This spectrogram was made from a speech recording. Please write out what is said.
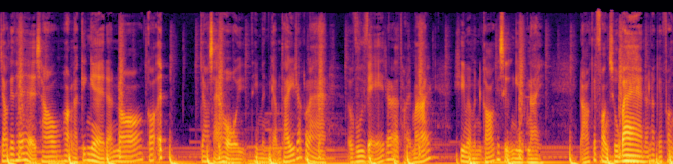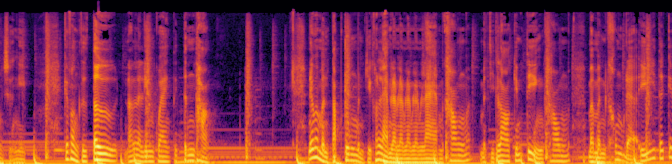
cho cái thế hệ sau hoặc là cái nghề đó nó có ích cho xã hội thì mình cảm thấy rất là vui vẻ rất là thoải mái khi mà mình có cái sự nghiệp này. Đó cái phần số 3 đó là cái phần sự nghiệp. Cái phần thứ tư đó là liên quan tới tinh thần nếu mà mình tập trung mình chỉ có làm làm làm làm làm làm không á mình chỉ lo kiếm tiền không mà mình không để ý tới cái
